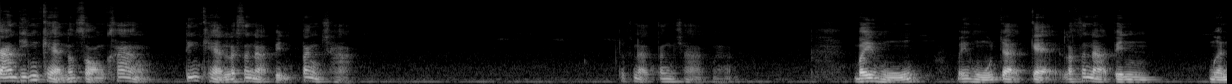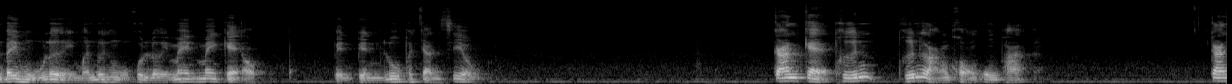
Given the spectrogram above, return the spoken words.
การทิ้งแขนทั้งสองข้าง ทิ้งแขนลักษณะเป็นตั้งฉาก ลักษณะตั้งฉากนะครับ ใบหู ใบหูจะแกะลักษณะเป็น เหมือนใบหูเลย เหมือนใบหูคนเลย ไม่ไม่แกะออกเป็นเป็นรูปพระจันทร์เสี้ยว การแกะพื้นพื้นหลังขององค์พระ การ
